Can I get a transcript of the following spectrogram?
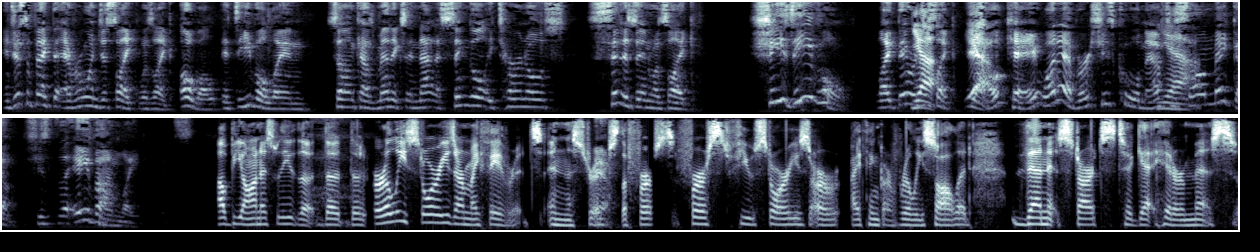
and just the fact that everyone just like was like, oh well, it's Evil-Lyn selling cosmetics, and not a single Eternos citizen was like, she's evil. Like they were Yeah, just like, yeah, yeah. okay, whatever. She's cool now. Yeah. She's selling makeup. She's the Avon lady. I'll be honest with you. The, the the early stories are my favorites in the strips. Yeah. The first first few stories are I think are really solid. Then it starts to get hit or miss.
